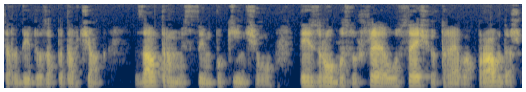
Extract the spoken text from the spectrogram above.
сердито запитав Чак. Завтра ми з цим покінчимо. Ти зробиш усе, усе, що треба, правда ж?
